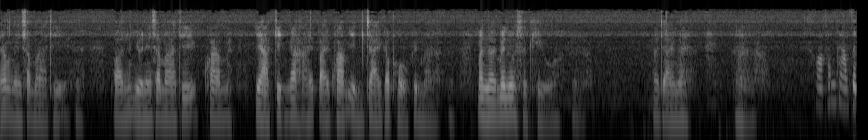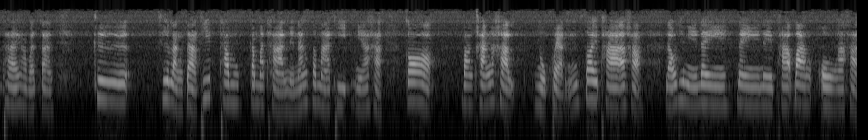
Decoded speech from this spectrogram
นั่งในสมาธิพออยู่ในสมาธิความอยากกินก็หายไปความอิ่มใจก็โผล่ขึ้นมา มันเลยไม่รู้สึกหิวเข้าใจไหมขอคำถามสุดท้ายค่ะอาจารย์ คือคือหลังจากที่ทำกรรมฐานหรือนั่งสมาธิเนี้ยค่ะ ก็บางครั้งอะค่ะ หนูแขวนสร้อยพระอะค่ะ แล้วทีนี้ในในในพระบางองค์อะค่ะ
